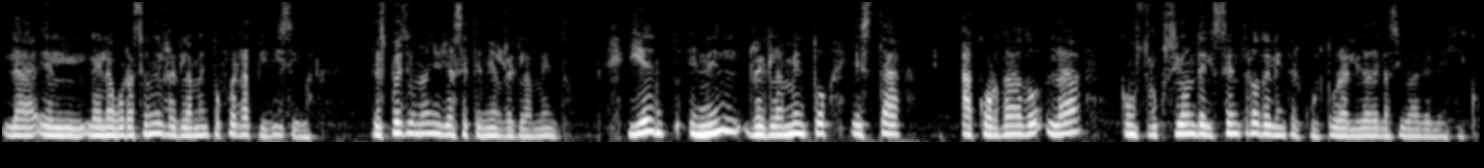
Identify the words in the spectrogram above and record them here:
la, la elaboración del reglamento fue rapidísima. Después de un año ya se tenía el reglamento. Y en, en el reglamento está acordado la construcción del Centro de la Interculturalidad de la Ciudad de México.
